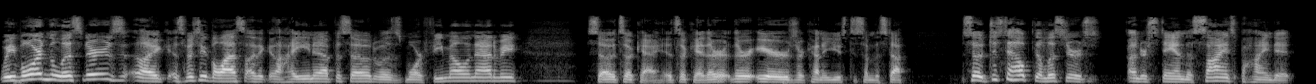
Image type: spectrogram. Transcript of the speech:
we've warned the listeners, like, especially the last, I think the hyena episode was more female anatomy. So it's okay. It's okay. Their, their ears are kind of used to some of the stuff. So just to help the listeners understand the science behind it,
